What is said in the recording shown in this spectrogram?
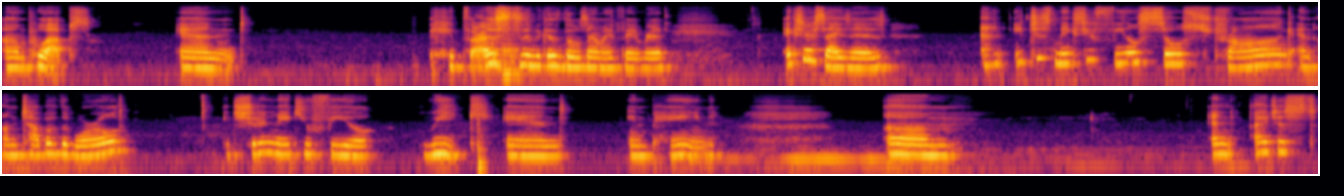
um, pull-ups and hip thrusts because those are my favorite. exercises and it just makes you feel so strong and on top of the world. It shouldn't make you feel weak and in pain. Um and I just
